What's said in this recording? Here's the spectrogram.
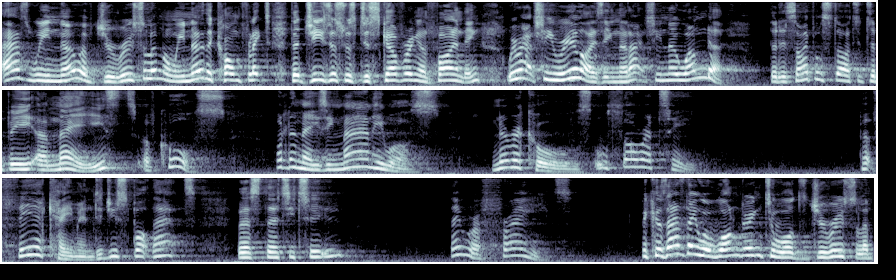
as we know of Jerusalem and we know the conflict that Jesus was discovering and finding, we're actually realizing that actually no wonder the disciples started to be amazed, of course. What an amazing man he was! Miracles, authority. But fear came in. Did you spot that? Verse 32. They were afraid. Because as they were wandering towards Jerusalem,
